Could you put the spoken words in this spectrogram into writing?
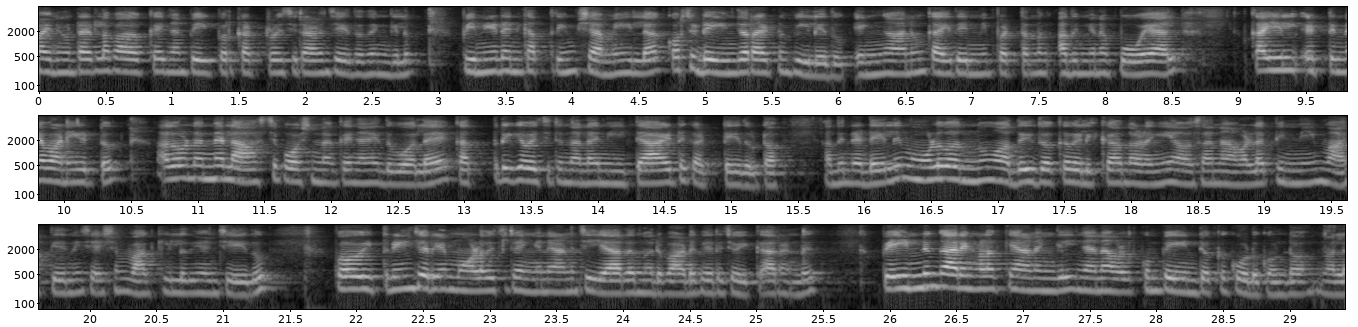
മൈന്യൂട്ടായിട്ടുള്ള ഭാഗമൊക്കെ ഞാൻ പേപ്പർ കട്ടർ വെച്ചിട്ടാണ് ചെയ്തതെങ്കിലും പിന്നീട് എനിക്ക് അത്രയും ക്ഷമയില്ല. കുറച്ച് ഡേഞ്ചറായിട്ടും ഫീൽ ചെയ്തു. എങ്ങാനും കൈ തെന്നി പെട്ടെന്ന് അതിങ്ങനെ പോയാൽ കയ്യിൽ എട്ടിന്റെ പണി കിട്ടും. അതുകൊണ്ട് തന്നെ ലാസ്റ്റ് പോർഷനൊക്കെ ഞാൻ ഇതുപോലെ കത്രിക വെച്ചിട്ട് നല്ല നീറ്റായിട്ട് കട്ട് ചെയ്തു കേട്ടോ അതിന്റെ ഇടയിൽ മോൾ വന്നു അത് ഇതൊക്കെ വലിക്കാൻ തുടങ്ങി. അവസാനം അവളെ പിന്നെയും മാറ്റിയതിന് ശേഷം ബാക്കിയുള്ളത് ഞാൻ ചെയ്തു. അപ്പോൾ ഇത്രയും ചെറിയ മോളെ വെച്ചിട്ട് എങ്ങനെയാണ് ചെയ്യാറെന്ന് ഒരുപാട് പേര് ചോദിക്കാറുണ്ട്. പെയിന്റും കാര്യങ്ങളൊക്കെ ആണെങ്കിൽ ഞാൻ അവൾക്കും പെയിന്റൊക്കെ കൊടുക്കുന്നുണ്ടോ നല്ല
